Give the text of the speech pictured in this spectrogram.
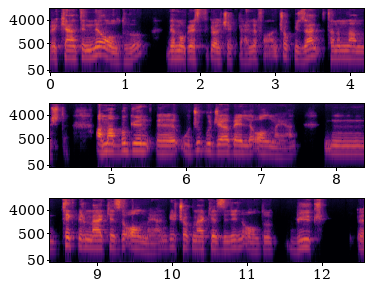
Ve kentin ne olduğu demografik ölçeklerle falan çok güzel tanımlanmıştı. Ama bugün e, ucu bucağı belli olmayan, tek bir merkezi olmayan, birçok merkezliliğin olduğu büyük e,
